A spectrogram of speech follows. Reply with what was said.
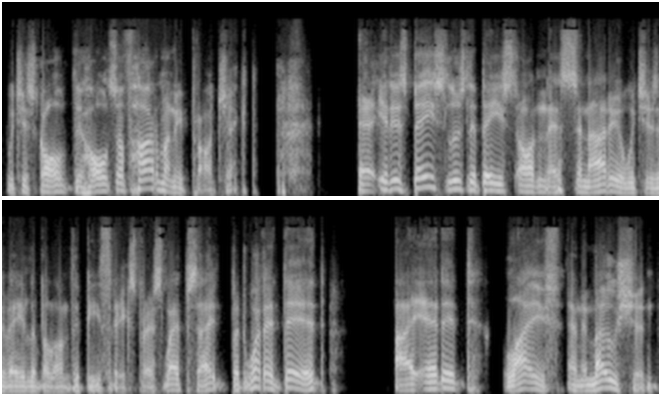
which is called The Halls of Harmony Project. Uh, it is based loosely based on a scenario which is available on the P3 Express website. But what I did I added life and emotion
